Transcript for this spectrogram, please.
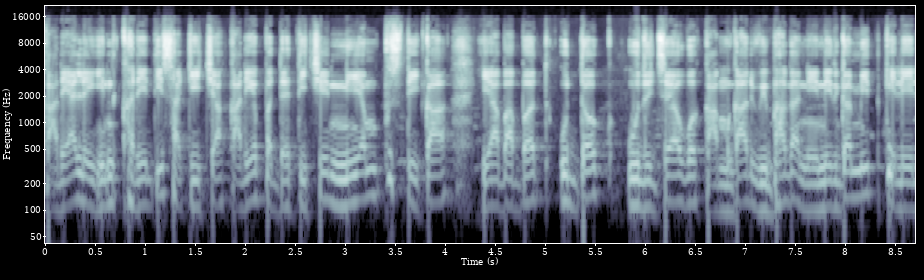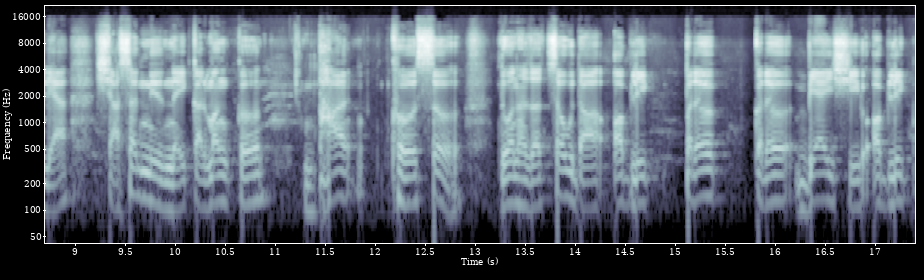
कार्यालयीन खरेदीसाठीच्या कार्यपद्धतीचे नियम पुस्तिका याबाबत उद्योग ऊर्जा व कामगार विभागाने निर्गमित केलेल्या शासन निर्णय क्रमांक भा ख स दोन हजार चौदा ऑब्लिक प्र क्र ब्याऐंशी ऑब्लिक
